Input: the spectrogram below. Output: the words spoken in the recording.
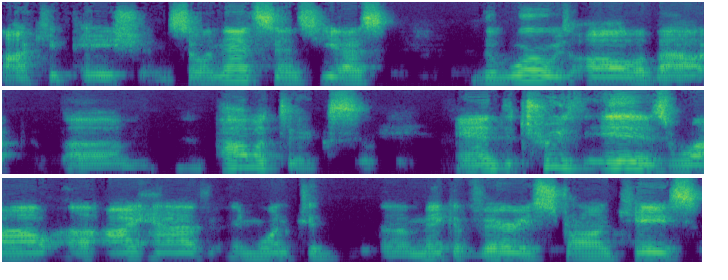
occupation. So, in that sense, yes, the war was all about um, politics. And the truth is, while uh, I have, and one could uh, make a very strong case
